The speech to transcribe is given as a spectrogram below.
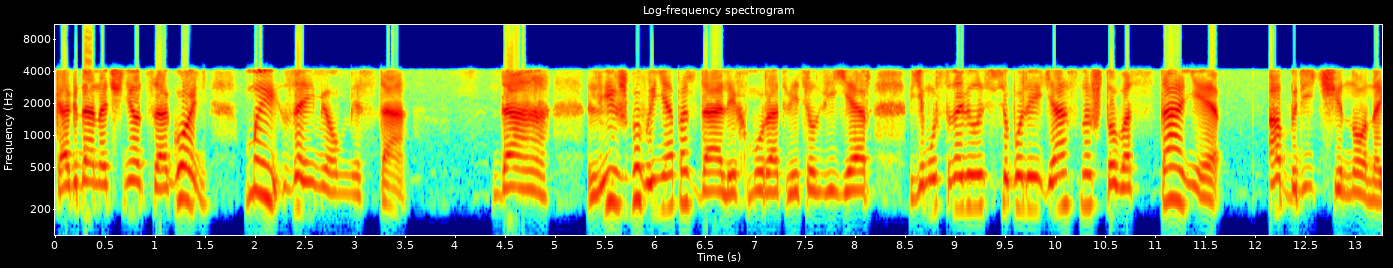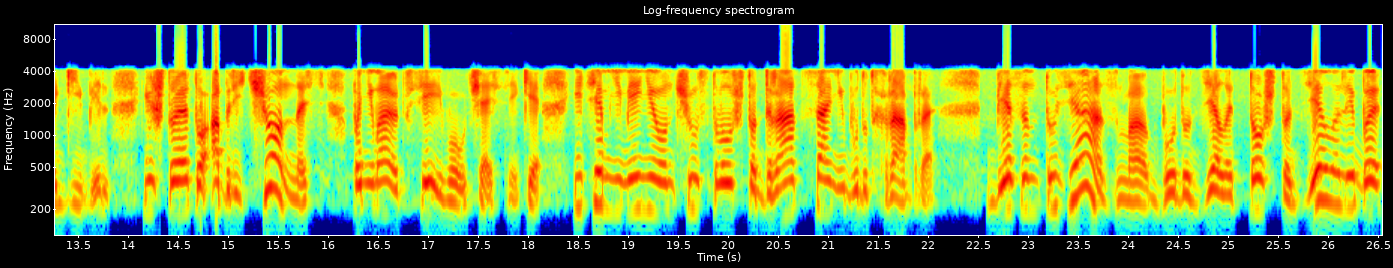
Когда начнется огонь, мы займем места». «Да, лишь бы вы не опоздали», — хмуро ответил Виер. Ему становилось все более ясно, что восстание обречено на гибель, и что эту обреченность понимают все его участники. И тем не менее он чувствовал, что драться они будут храбро. Без энтузиазма будут делать то, что делали бы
